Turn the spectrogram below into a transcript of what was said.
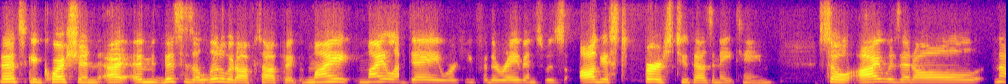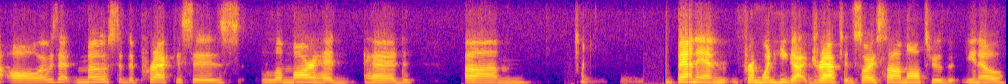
That's a good question. I, I mean, this is a little bit off topic. My my last day working for the Ravens was August 1st, 2018. So I was at all, not all, I was at most of the practices Lamar had had um, been in from when he got drafted. So I saw him all through the, you know,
